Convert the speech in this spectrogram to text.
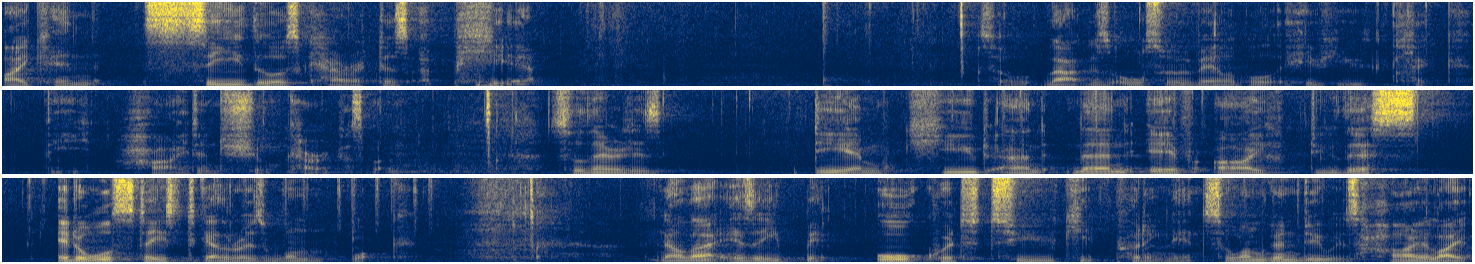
I can see those characters appear. So that is also available if you click the Hide and Show Characters button. So there it is, DM cubed, and then if I do this, it all stays together as one block. Now that is a bit awkward to keep putting in. So what I'm going to do is highlight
